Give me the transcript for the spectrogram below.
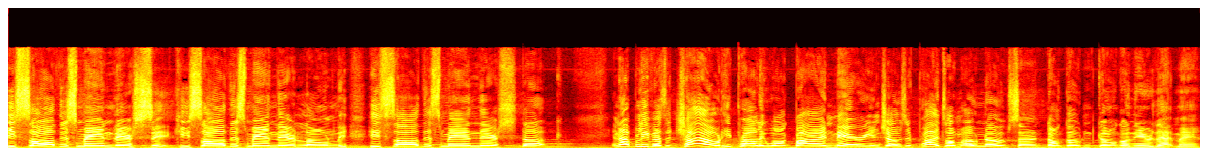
He saw this man there sick. He saw this man there lonely. He saw this man there stuck. And I believe as a child, he probably walked by, and Mary and Joseph probably told him, Oh, no, son, don't go, don't go near that man.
